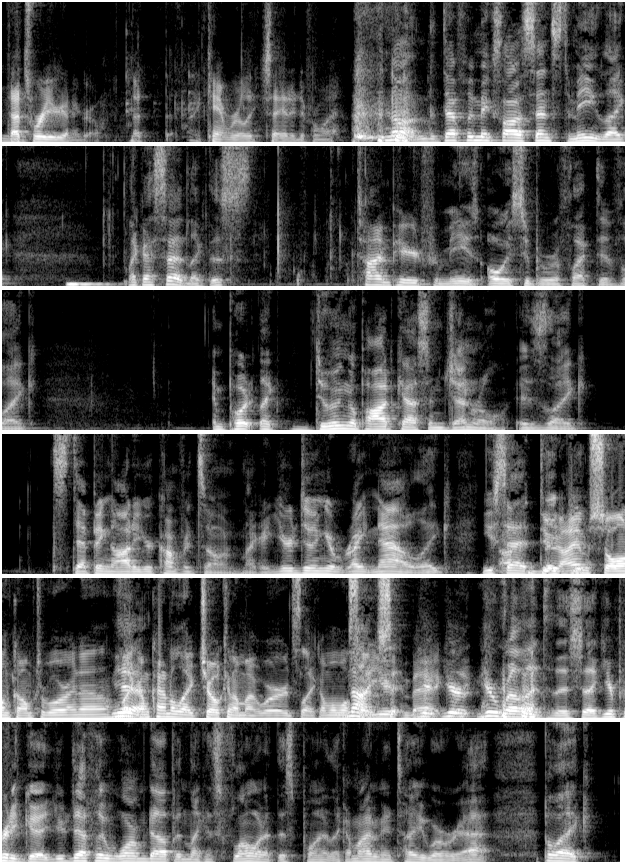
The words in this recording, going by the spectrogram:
Mm. That's where you're going to grow. That, I can't really say it a different way. no, it definitely makes a lot of sense to me. Like, like I said, like this time period for me is always super reflective. Like, and put like doing a podcast in general is like stepping out of your comfort zone. Like you're doing it right now. Like you uh, said, Dude, like, I am so uncomfortable right now. Like I'm kind of like choking on my words. Like I'm almost No, like you're, sitting back. You're, you're, you're well into this. Like you're pretty good. You're definitely warmed up and like it's flowing at this point. Like I'm not even gonna tell you where we're at, but like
